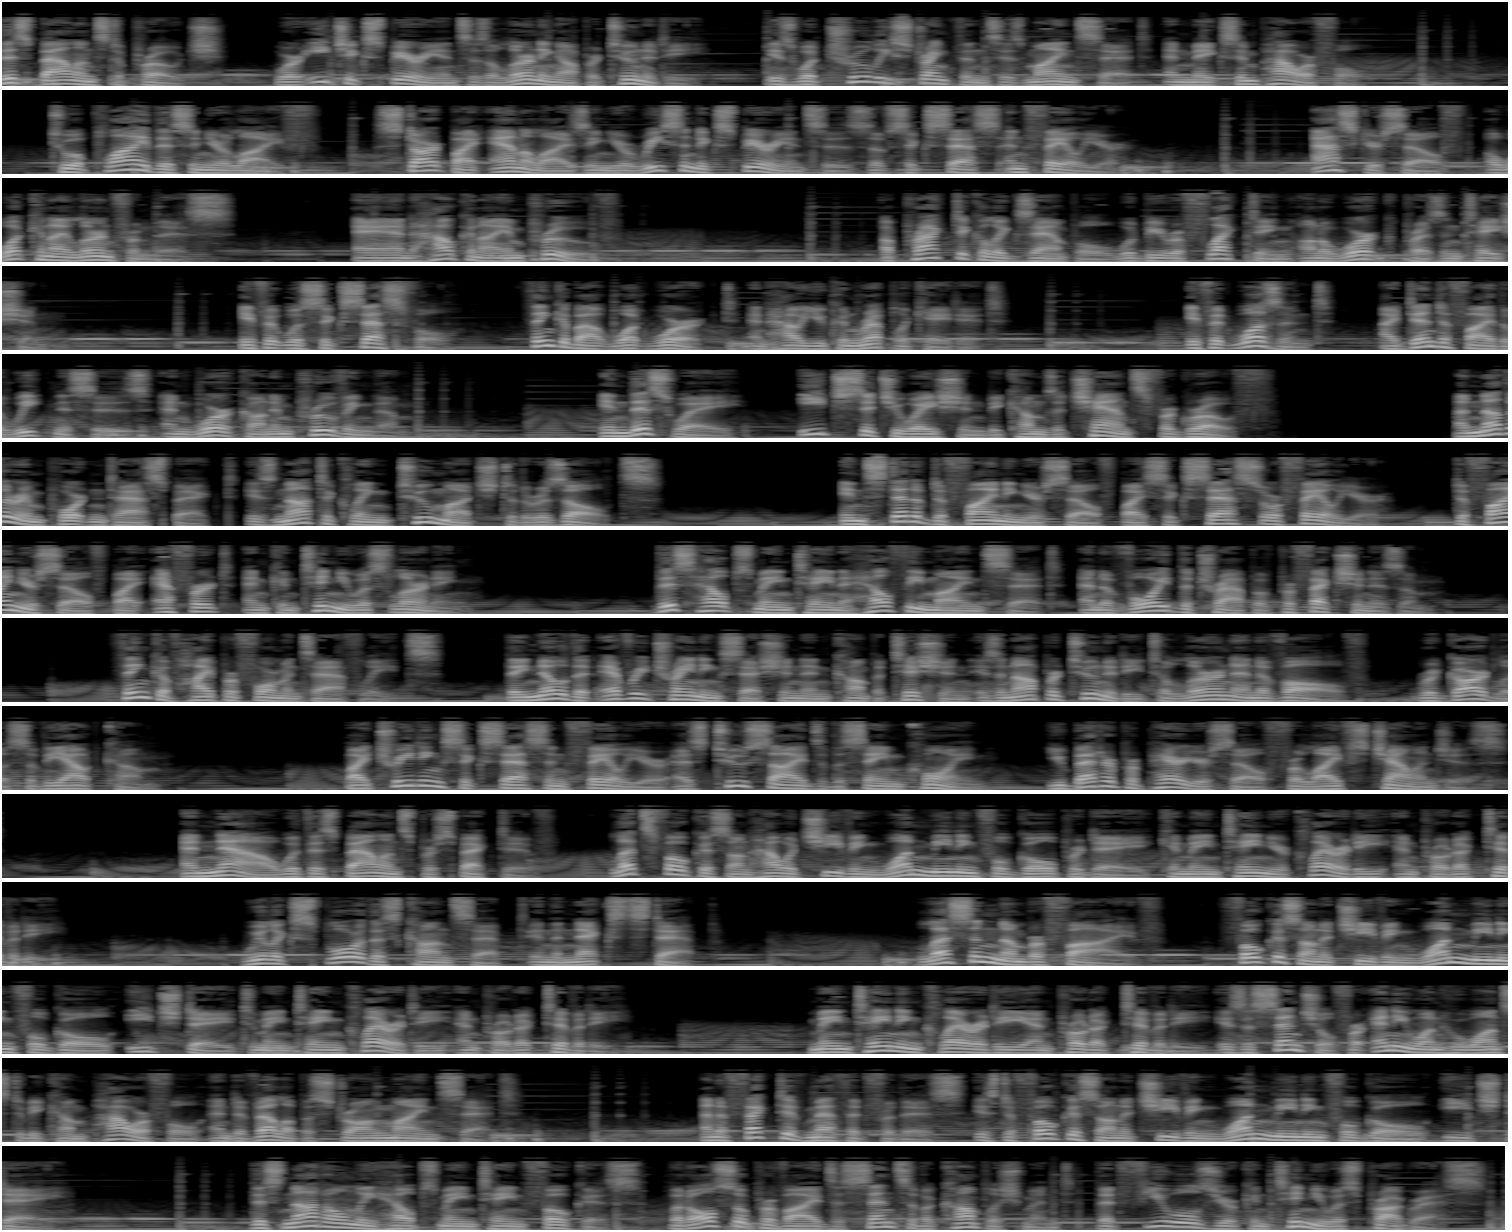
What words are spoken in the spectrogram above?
This balanced approach, where each experience is a learning opportunity, is what truly strengthens his mindset and makes him powerful. To apply this in your life, start by analyzing your recent experiences of success and failure. Ask yourself, oh, what can I learn from this? And how can I improve? A practical example would be reflecting on a work presentation. If it was successful, think about what worked and how you can replicate it. If it wasn't, identify the weaknesses and work on improving them. In this way, each situation becomes a chance for growth. Another important aspect is not to cling too much to the results. Instead of defining yourself by success or failure, define yourself by effort and continuous learning. This helps maintain a healthy mindset and avoid the trap of perfectionism. Think of high-performance athletes. They know that every training session and competition is an opportunity to learn and evolve, regardless of the outcome. By treating success and failure as two sides of the same coin, you better prepare yourself for life's challenges. And now, with this balanced perspective, let's focus on how achieving one meaningful goal per day can maintain your clarity and productivity. We'll explore this concept in the next step. Lesson number 5 focus on achieving one meaningful goal each day to maintain clarity and productivity. Maintaining clarity and productivity is essential for anyone who wants to become powerful and develop a strong mindset. An effective method for this is to focus on achieving one meaningful goal each day. This not only helps maintain focus, but also provides a sense of accomplishment that fuels your continuous progress.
